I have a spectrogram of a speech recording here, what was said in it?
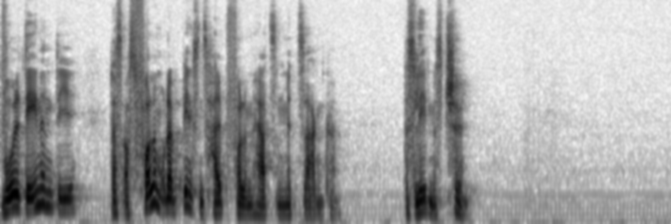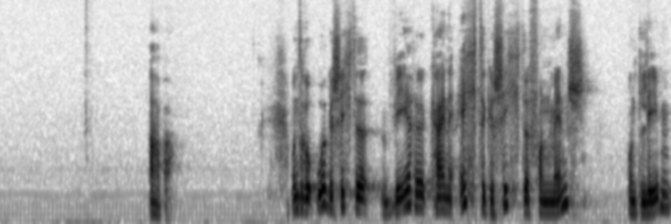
Wohl denen, die das aus vollem oder wenigstens halbvollem Herzen mitsagen können. Das Leben ist schön. Aber unsere Urgeschichte wäre keine echte Geschichte von Mensch und Leben,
